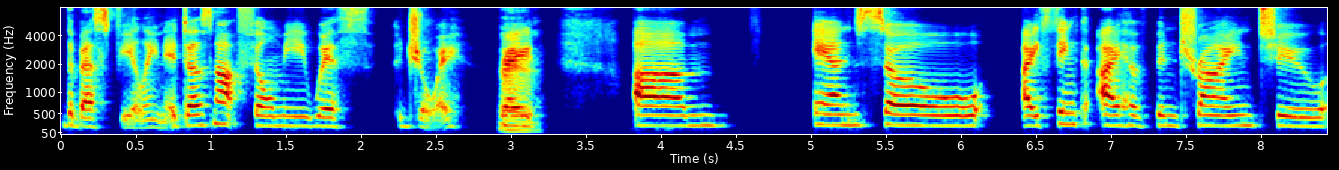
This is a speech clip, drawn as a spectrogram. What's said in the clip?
the best feeling. It does not fill me with joy, right? Um, and so I think I have been trying to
